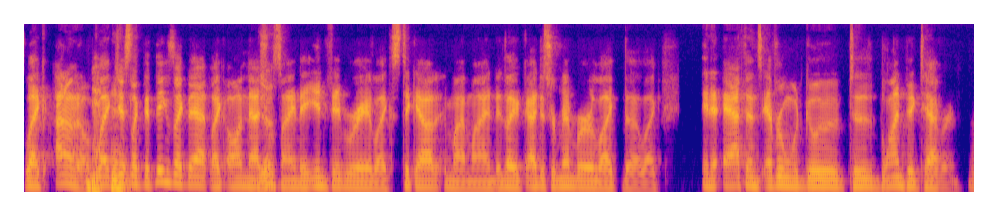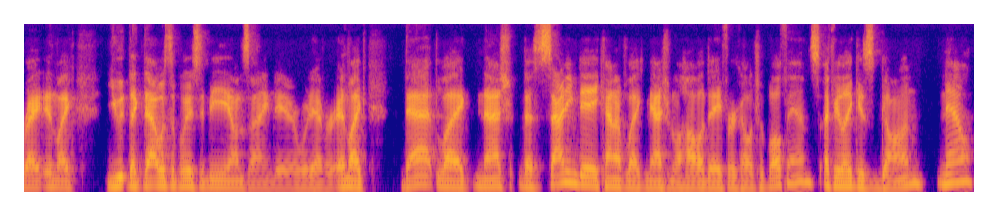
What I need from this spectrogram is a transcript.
like I don't know, like just like the things like that, like on National yeah. Sign Day in February, like stick out in my mind. And like I just remember like the like in Athens, everyone would go to the Blind Pig Tavern, right? And like you, like that was the place to be on signing day or whatever. And like that like national the signing day kind of like national holiday for college football fans i feel like is gone now.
